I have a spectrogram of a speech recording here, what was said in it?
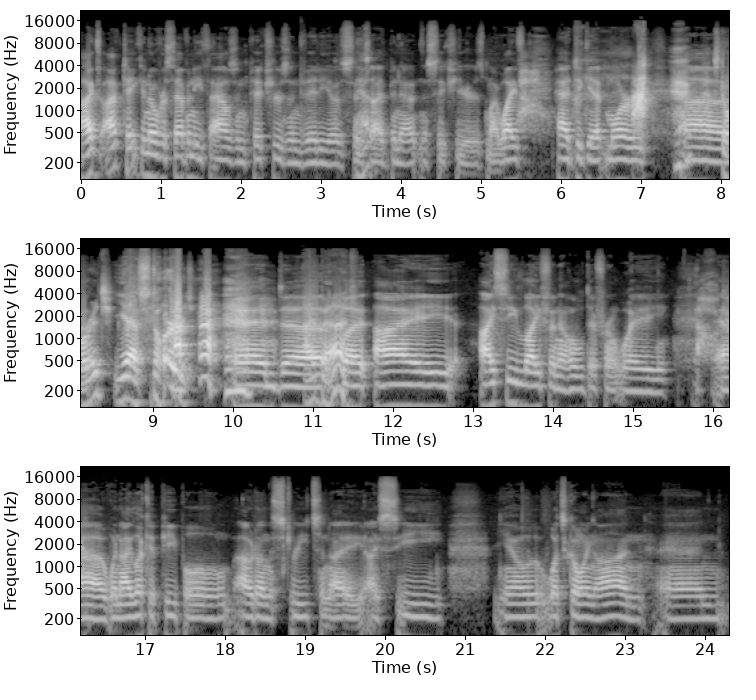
I've I've taken over seventy thousand pictures and videos since Yeah. I've been out in the six years. My wife had to get more uh, Storage? Yeah, storage. and uh, bet. but I I see life in a whole different way. Oh, Uh, when I look at people out on the streets and I I see you know what's going on and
